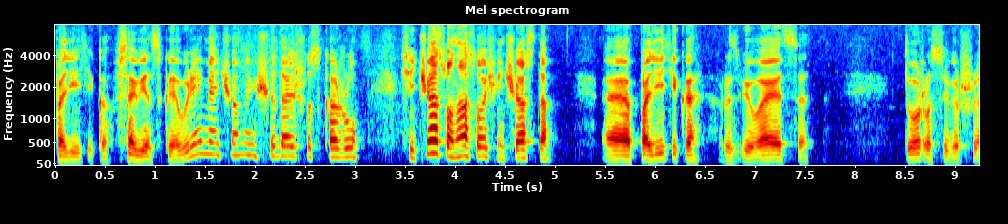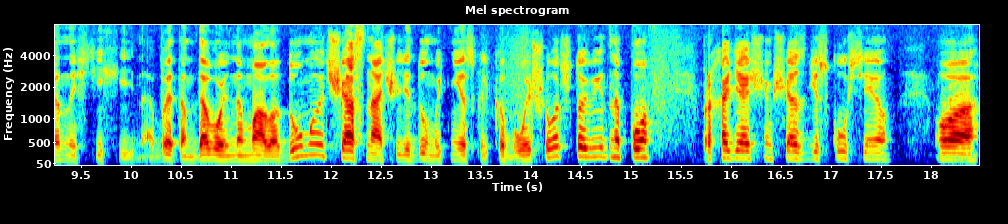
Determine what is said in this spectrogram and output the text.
политика в советское время, о чем я еще дальше скажу. Сейчас у нас очень часто политика развивается тоже совершенно стихийно. Об этом довольно мало думают. Сейчас начали думать несколько больше, вот что видно по проходящим сейчас дискуссиям о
